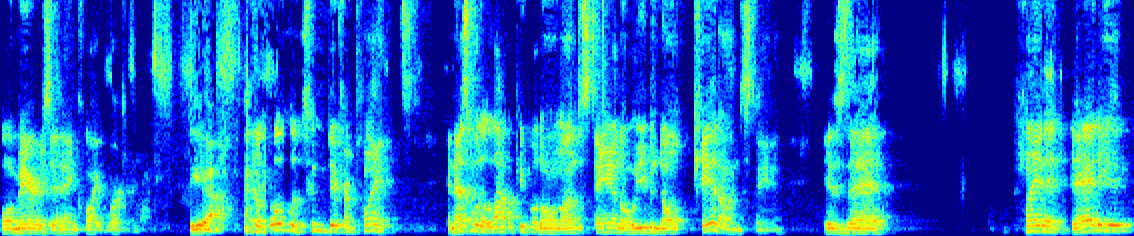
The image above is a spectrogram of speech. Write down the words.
or marriage that ain't quite working right. Yeah. Because those are two different planets. And that's what a lot of people don't understand or even don't care to understand is that planet daddy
